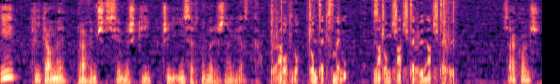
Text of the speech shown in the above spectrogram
i klikamy prawym przyciskiem myszki, czyli insert numeryczna gwiazdka. Prawo okno. Kontekst menu. Zakończ 4 na 4. Zakończ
